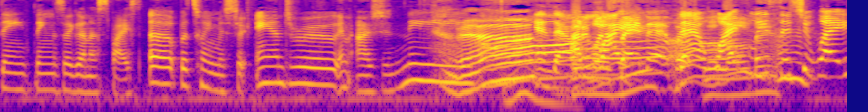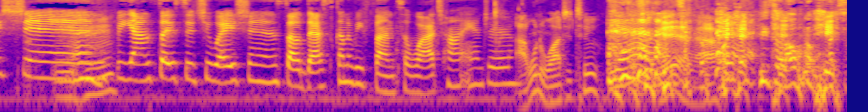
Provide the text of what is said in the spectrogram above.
think things are gonna spice up between Mr. Andrew and Ajani. Yeah. And that I wife- that, but- that Little wifely lonely. situation, fiance situation. So that's gonna be fun to watch, huh, Andrew? I want to watch it too. Yeah, He said, "I want to watch.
